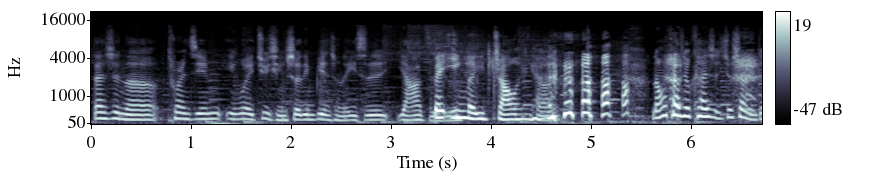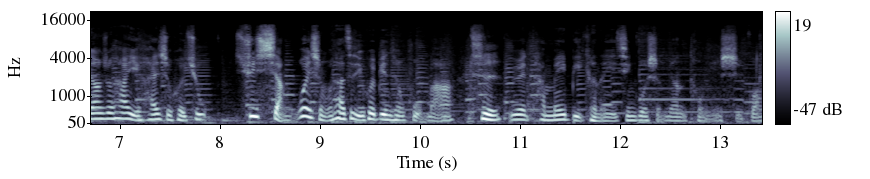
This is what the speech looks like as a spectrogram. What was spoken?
但是呢，突然间因为剧情设定变成了一只鸭子，被阴了一招，你看，然后他就开始，就像你刚刚说，他也开始回去去想，为什么他自己会变成虎妈？是因为他 maybe 可能也经过什么样的童年时光，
